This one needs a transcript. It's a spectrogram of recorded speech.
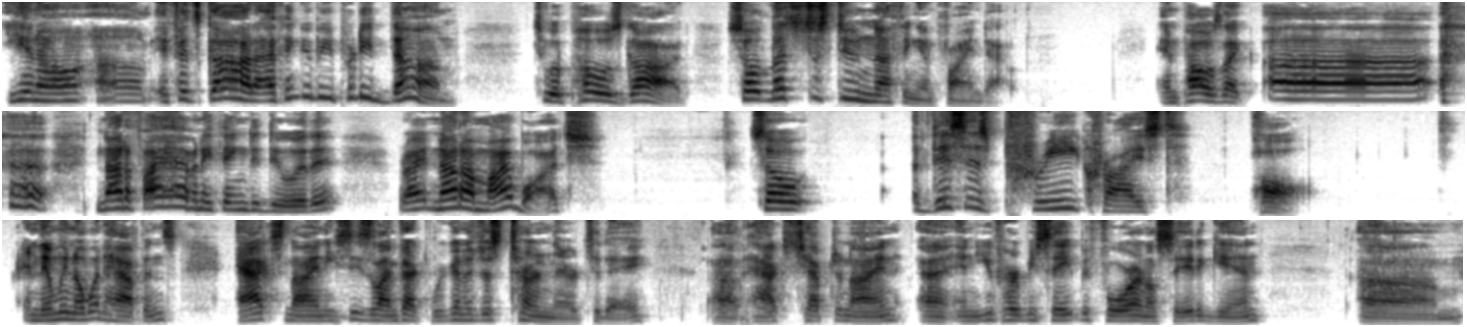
you know, um, if it's God, I think it'd be pretty dumb to oppose God. So let's just do nothing and find out. And Paul was like, uh, not if I have anything to do with it right? Not on my watch. So this is pre Christ Paul. And then we know what happens. Acts 9, he sees a line. In fact, we're going to just turn there today. Uh, Acts chapter 9. Uh, and you've heard me say it before, and I'll say it again. Um,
